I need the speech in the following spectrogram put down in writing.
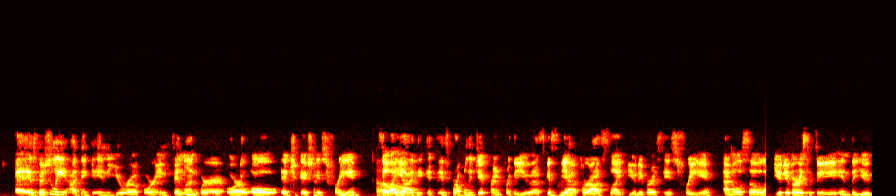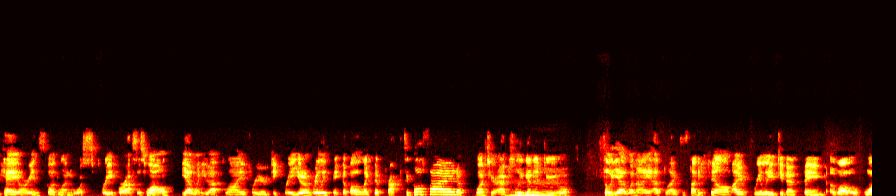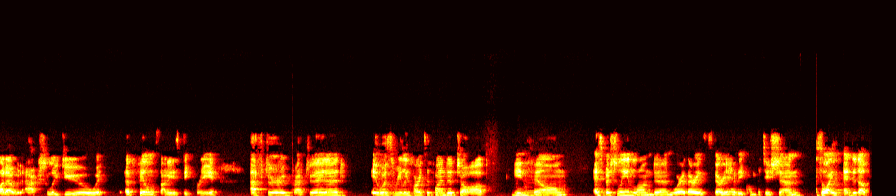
especially i think in europe or in finland where or all education is free So uh, Oh. yeah, I think it, it's probably different for the US because Mhm. yeah, for us like university is free, and also like, university in the UK or in Scotland was free for us as well. Yeah, when you apply for your degree, you don't really think about like the practical side of what you're actually gonna do. Mm. So yeah, when I applied to study film, I really didn't think about what I would actually do with a film studies degree. After I graduated, it was really hard to find a job in Mhm. film, especially in London where there is very heavy competition. So I ended up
